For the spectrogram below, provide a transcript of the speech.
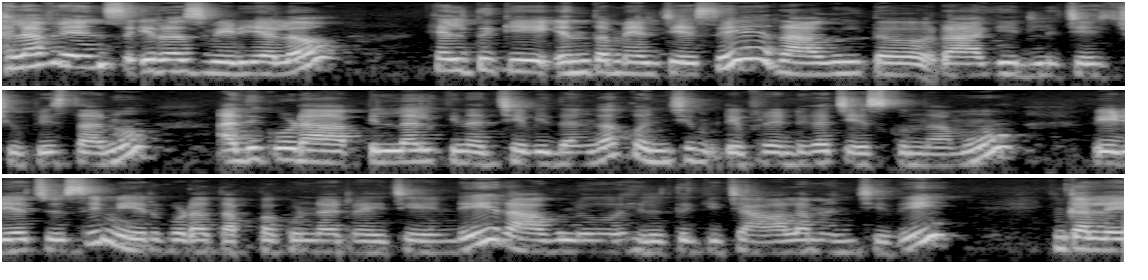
హలో ఫ్రెండ్స్ ఈరోజు వీడియోలో హెల్త్కి ఎంత మేలు చేసి రాగులతో రాగి ఇడ్లీ చేసి చూపిస్తాను. అది కూడా పిల్లలకి నచ్చే విధంగా కొంచెం డిఫరెంట్గా చేసుకుందాము. వీడియో చూసి మీరు కూడా తప్పకుండా ట్రై చేయండి. రాగులు హెల్త్కి చాలా మంచిది. ఇంకా లే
